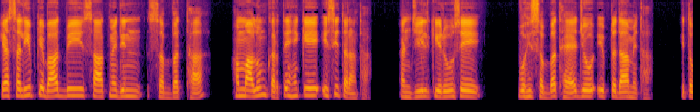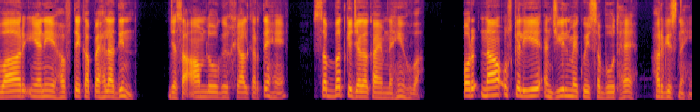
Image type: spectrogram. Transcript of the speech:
کیا سلیب کے بعد بھی ساتویں دن سبت تھا؟ ہم معلوم کرتے ہیں کہ اسی طرح تھا۔ انجیل کی روح سے وہی سبت ہے جو ابتدا میں تھا۔ اتوار یعنی ہفتے کا پہلا دن، جیسا عام لوگ خیال کرتے ہیں، سبت کی جگہ قائم نہیں ہوا۔ اور نہ اس کے لیے انجیل میں کوئی ثبوت ہے، ہرگز نہیں۔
